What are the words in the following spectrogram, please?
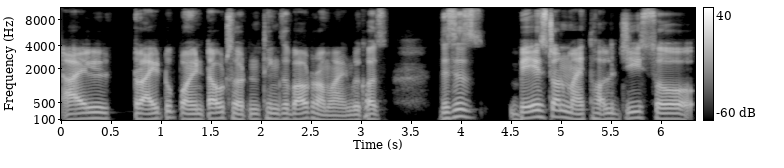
I'll try to point out certain things about Ramayana because this is based on mythology so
